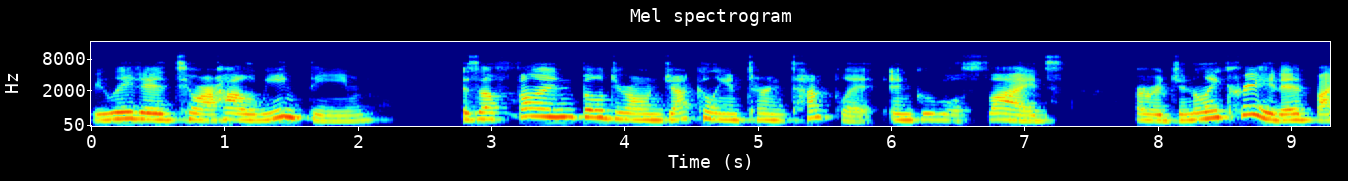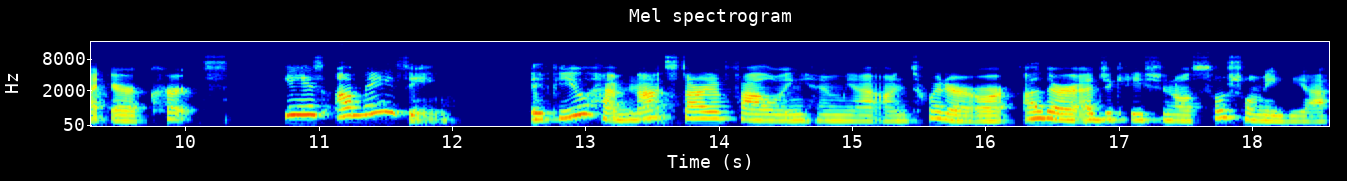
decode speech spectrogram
related to our Halloween theme is a fun build your own jack o' lantern template in Google Slides, originally created by Eric Curts. He's amazing. If you have not started following him yet on Twitter or other educational social media,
